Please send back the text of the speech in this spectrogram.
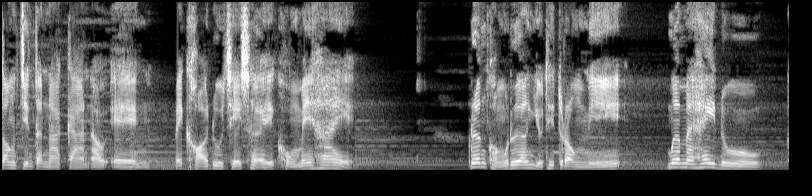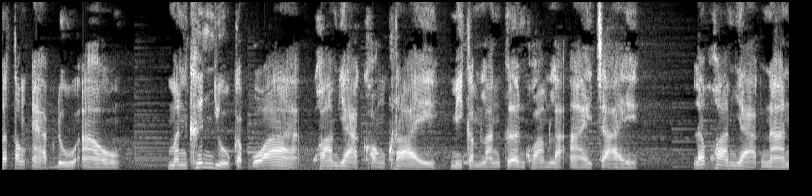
ต้องจินตนาการเอาเอง ไปขอดูเฉยๆ คงไม่ให้ เรื่องของเรื่องอยู่ที่ตรงนี้ เมื่อไม่ให้ดูก็ต้องแอบดูเอา มันขึ้นอยู่กับว่าความอยากของใครมีกำลังเกินความละอายใจ และความอยากนั้น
